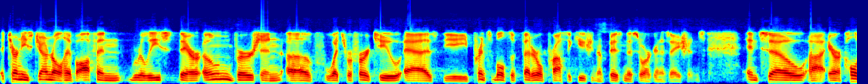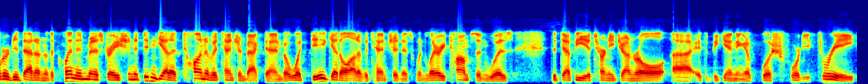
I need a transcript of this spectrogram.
attorneys general have often released their own version of what's referred to as the principles of federal prosecution of business organizations. And so uh, Eric Holder did that under the Clinton administration. It didn't get a ton of attention back then, but what did get a lot of attention is when Larry Thompson was the deputy attorney general uh, at the beginning of Bush 43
